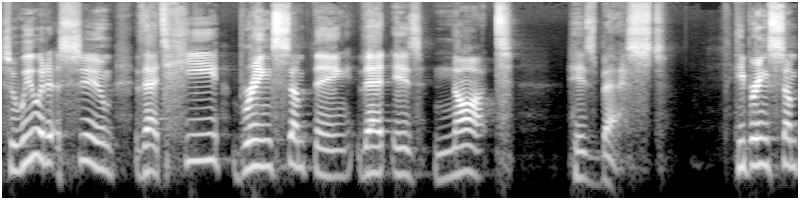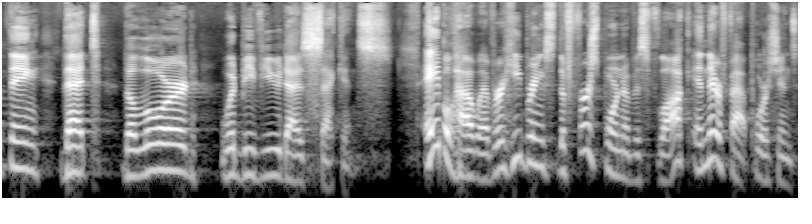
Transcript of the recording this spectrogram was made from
So we would assume that he brings something that is not his best. He brings something that the Lord would be viewed as seconds. Abel, however, he brings the firstborn of his flock and their fat portions.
